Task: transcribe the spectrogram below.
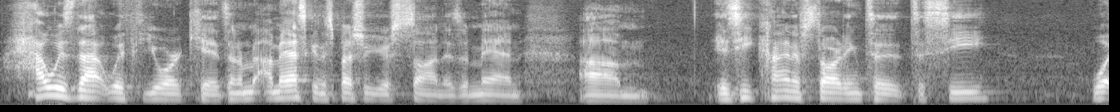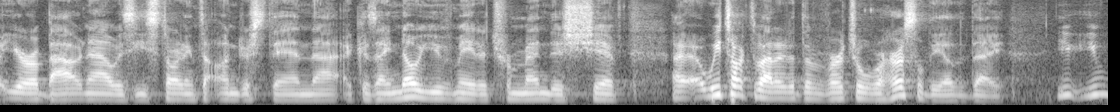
how is that with your kids? And I'm, I'm asking, especially your son as a man, um, is he kind of starting to, to see what you're about now? Is he starting to understand that? Because I know you've made a tremendous shift. Uh, we talked about it at the virtual rehearsal the other day. You, you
